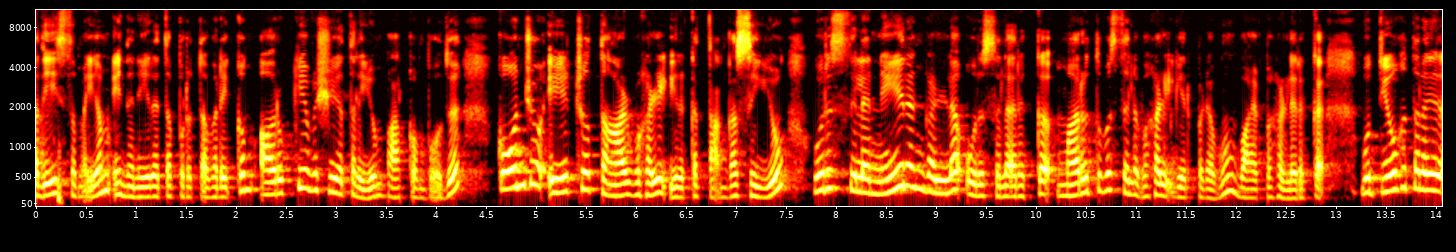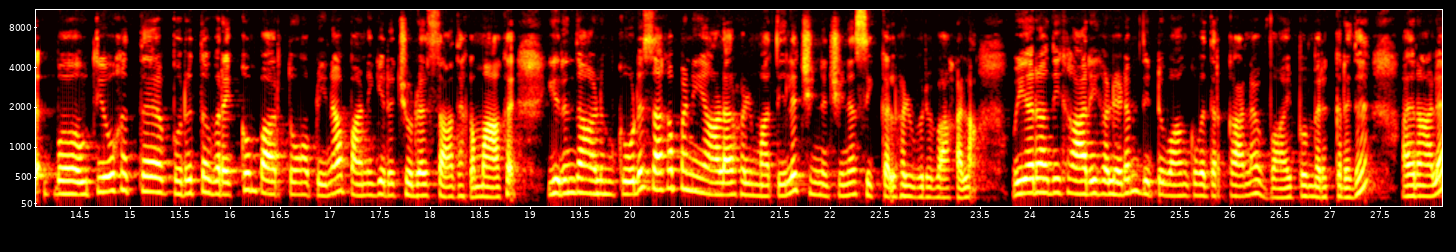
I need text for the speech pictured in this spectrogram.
அதே சமயம் இந்த நேரத்தை பொறுத்த வரைக்கும் ஆரோக்கிய விஷயத்திலையும் பார்க்கும்போது கொஞ்சம் ஏற்ற தாழ்வுகள் இருக்கத்தாங்க செய்யும். ஒரு சில நேரங்களில் ஒரு சிலருக்கு மருத்துவ செலவுகள் ஏற்படவும் வாய்ப்புகள் இருக்குது உத்தியோகத்தில் உத்தியோகத்தை பொறுத்த வரைக்கும் பார்த்தோம் அப்படின்னா பணிகிற சூழல் சாதகமாக இருந்தாலும் கூட சக பணியாளர்கள் மத்தியில் சின்ன சின்ன சிக்கல்கள் உருவாகலாம். உயர் அதிகாரிகளிடம் திட்டு வாங்குவதற்கான வாய்ப்பும் இருக்கிறது. அதனால்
